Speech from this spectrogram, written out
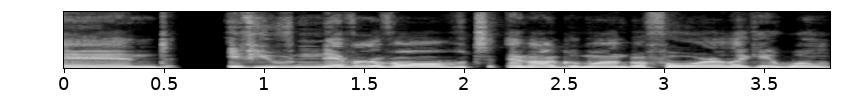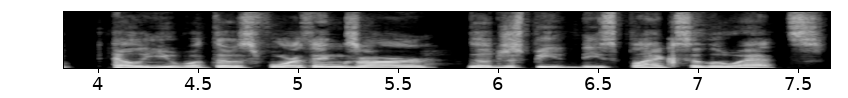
And if you've never evolved an Agumon before, like it won't tell you what those four things are. They'll just be these black silhouettes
